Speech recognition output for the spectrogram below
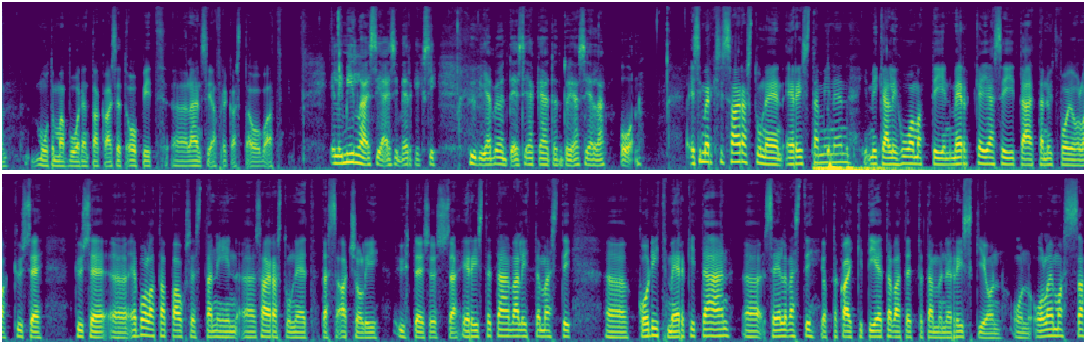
ö, muutaman vuoden takaiset opit ö, Länsi-Afrikasta ovat. Eli millaisia esimerkiksi hyviä myönteisiä käytäntöjä siellä on? Esimerkiksi sairastuneen eristäminen, mikäli huomattiin merkkejä siitä, että nyt voi olla kyse kyse Ebola-tapauksesta, niin sairastuneet tässä Acholi-yhteisössä eristetään välittömästi. Kodit merkitään selvästi, jotta kaikki tietävät, että tämmöinen riski on, on olemassa.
